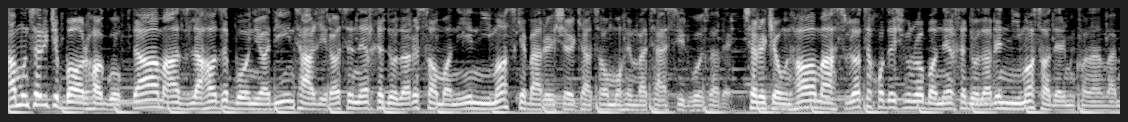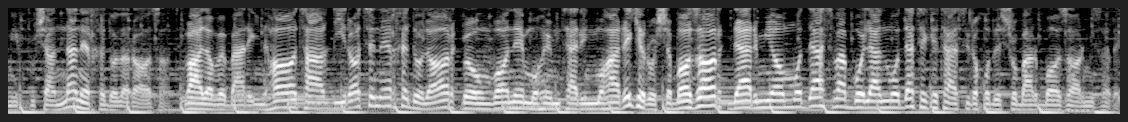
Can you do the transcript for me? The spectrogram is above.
همونطوری که بارها گفتم از لحاظ بنیادی این تغییرات نرخ دلار سامانه نیماست که برای شرکت ها مهم و تأثیر گذاره. چرا که اونها محصولات خودشون رو با نرخ دلار نیما صادر می‌کنن و میفروشن نه نرخ دلار آزاد. و علاوه بر اینها تغییرات نرخ دلار به عنوان مهمترین محرک رشد بازار در میان مدت و بلند مدت که تأثیر خودش رو بر بازار می‌ذاره.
